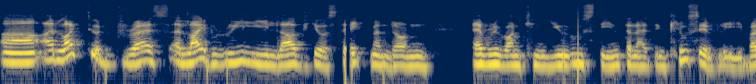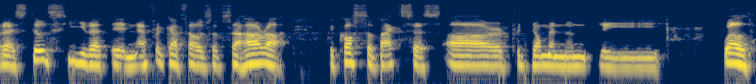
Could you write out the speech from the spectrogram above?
Uh, I'd like to address, like really love your statement on everyone can use the internet inclusively, but I still see that in Africa south of Sahara, the costs of access are predominantly, well,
